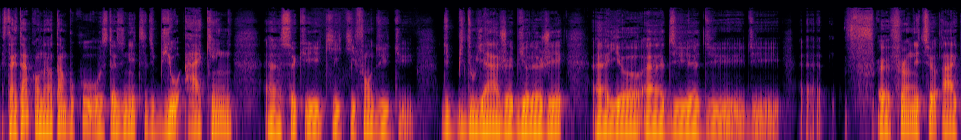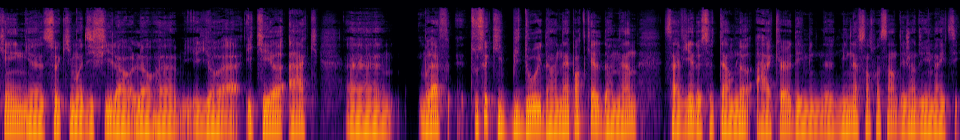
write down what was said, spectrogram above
c'est un terme qu'on entend beaucoup aux États-Unis, c'est du biohacking, euh, ceux qui, qui, qui, font du, du, du bidouillage biologique. Euh, il y a euh, du, du, du furniture hacking, ceux qui modifient leur... leur il y a Ikea hack. bref, tous ceux qui bidouillent dans n'importe quel domaine, ça vient de ce terme-là, hacker, des 1960, des gens du MIT.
